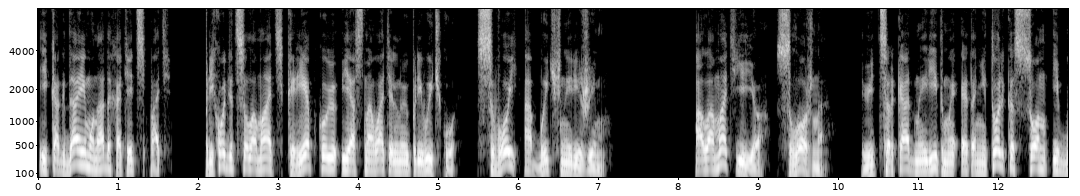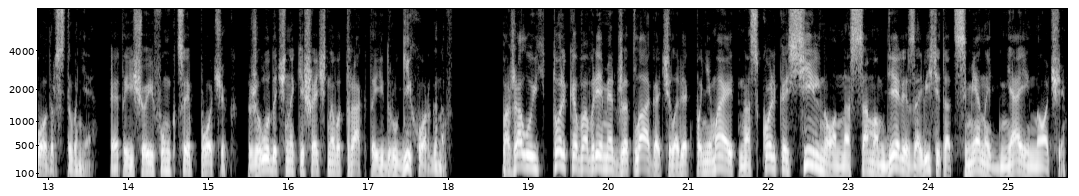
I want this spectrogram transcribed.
и когда ему надо хотеть спать. Приходится ломать крепкую и основательную привычку, свой обычный режим. А ломать ее сложно. Ведь циркадные ритмы — это не только сон и бодрствование. Это еще и функция почек, желудочно-кишечного тракта и других органов. Пожалуй, только во время джетлага человек понимает, насколько сильно он на самом деле зависит от смены дня и ночи.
